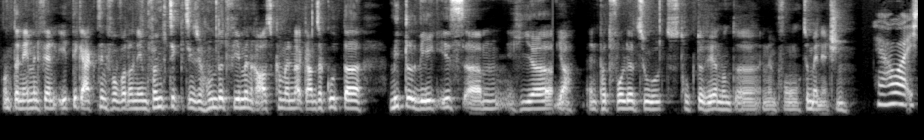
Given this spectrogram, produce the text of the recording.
Unternehmen für einen Ethikaktienfonds, wo dann eben 50 bzw. 100 Firmen rauskommen, ein ganz guter Mittelweg ist, ähm, hier ja, ein Portfolio zu, zu strukturieren und äh, einen Fonds zu managen. Herr Hauer, ich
